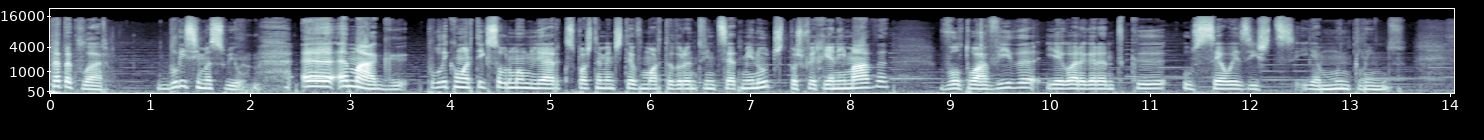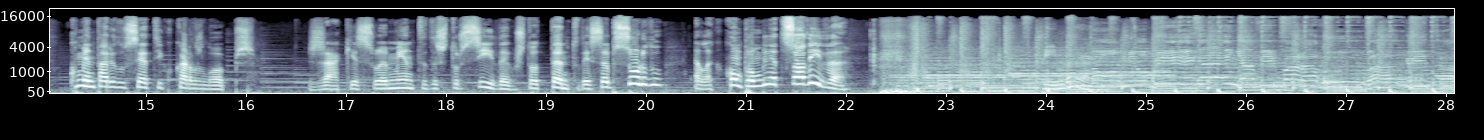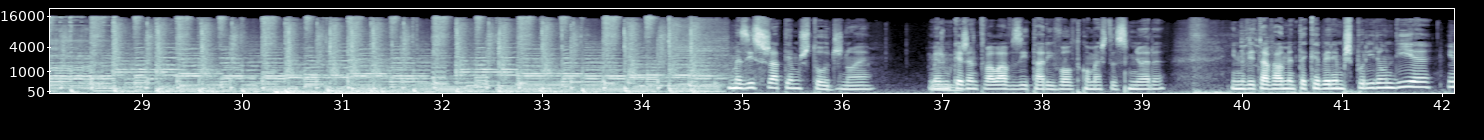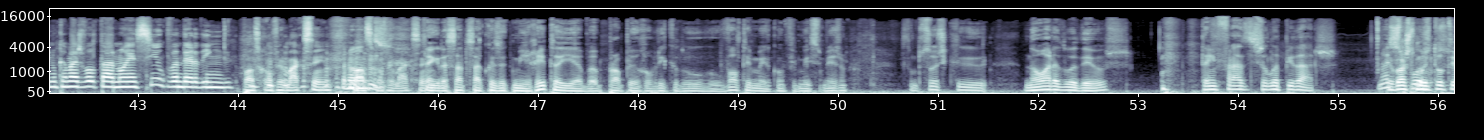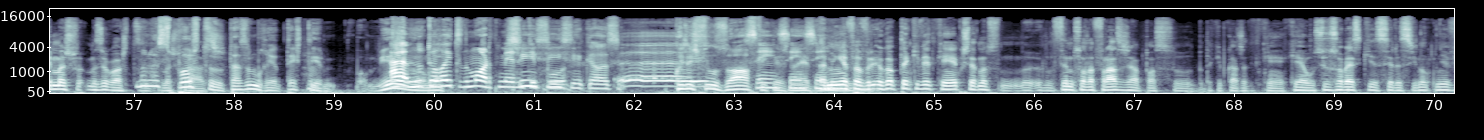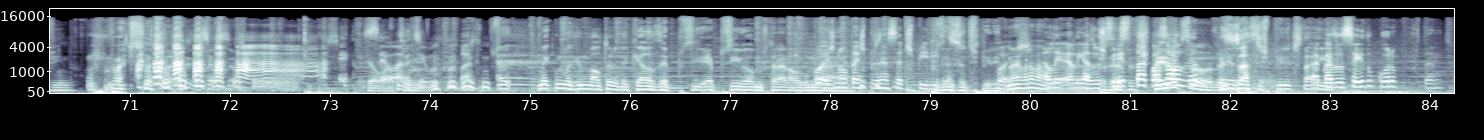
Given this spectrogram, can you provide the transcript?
espetacular. Belíssima subiu. A, a MAG publica um artigo sobre uma mulher que supostamente esteve morta durante 27 minutos, depois foi reanimada, voltou à vida e agora garante que o céu existe e é muito lindo. Comentário do cético Carlos Lopes. Já que a sua mente distorcida gostou tanto desse absurdo, ela que compra um bilhete só de ida. Mas isso já temos todos, não é? Mesmo que a gente vá lá visitar e volte como esta senhora, inevitavelmente acabaremos por ir um dia e nunca mais voltar, não é assim o que Van der Ding? Posso confirmar que sim. Posso confirmar que sim. É engraçado, sabe coisa que me irrita e a própria rubrica do Hugo Volta e Meia confirma isso mesmo. São pessoas que, na hora do adeus, têm frases lapidares. Não é Eu gosto muito de últimas, mas eu gosto de Mas não é suposto, frases. estás a morrer, tens de ter bom, medo. Ah, no teu uma- leito de morte mesmo, Sim, tipo. sim, sim, aquelas "Ai". coisas filosóficas. Sim, não é? sim, sim. A minha favorita, eu tenho que ver de quem é, porque isto é só da frase, já posso, daqui por causa de quem é, que é o se eu soubesse que ia ser assim, não tinha vindo. Ah, isso é ótimo. Basta, pessoa- Como é que numa, altura daquelas é, é possível mostrar alguma Pois, não tens presença de espírito. presença de espírito? Pois. Não é verdade? Ali- Aliás, o espírito está quase espírito, ausente. Exato, o espírito está Está quase a sair do corpo, portanto.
